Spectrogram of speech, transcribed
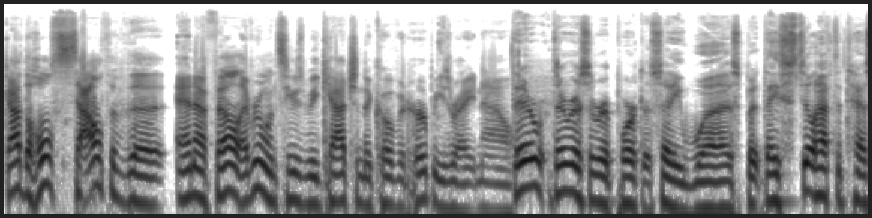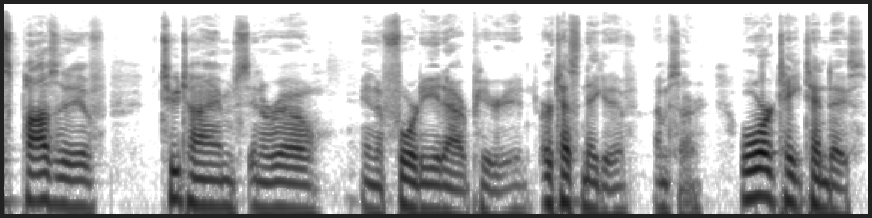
God, the whole south of the NFL, everyone seems to be catching the COVID herpes right now. There, there was a report that said he was, but they still have to test positive two times in a row in a 48 hour period, or test negative. I'm sorry, or take 10 days.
